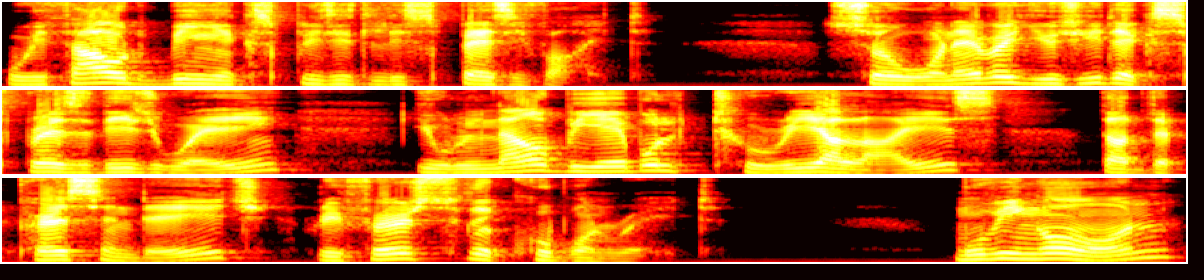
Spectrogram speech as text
without being explicitly specified. So whenever you see it expressed this way, you will now be able to realize that the percentage refers to the coupon rate. Moving on,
